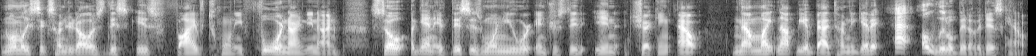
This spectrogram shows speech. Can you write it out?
Normally $600, this is $524.99. So again, if this is one you were interested in checking out, now might not be a bad time to get it at a little bit of a discount.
